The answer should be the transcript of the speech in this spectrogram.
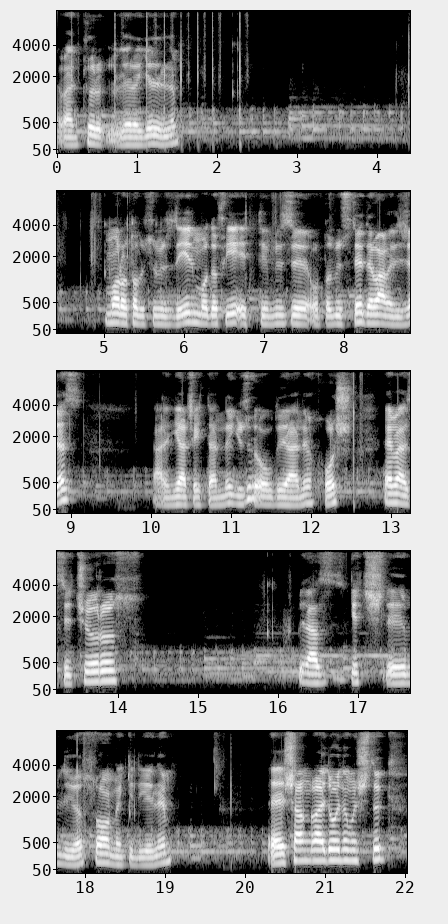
Hemen körüklülere gelelim. Mor otobüsümüz değil modifiye ettiğimiz e, otobüste devam edeceğiz. Yani gerçekten de güzel oldu yani. Hoş. Hemen seçiyoruz. Biraz geçişleyebiliyor. Sonraki diyelim. Ee, Şangay'da oynamıştık.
